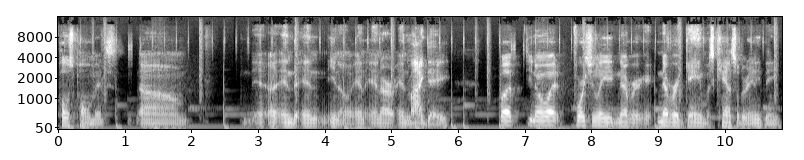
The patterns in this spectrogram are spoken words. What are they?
postponements um, in the in you know in in our in my day, but you know what? Fortunately, never never a game was canceled or anything.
